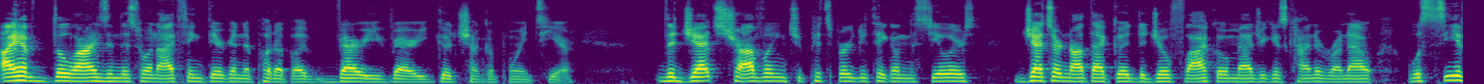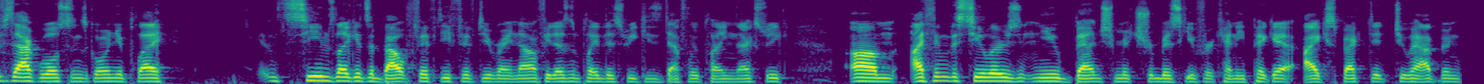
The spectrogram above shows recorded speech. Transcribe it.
I have the lines in this one. I think they're going to put up a very, very good chunk of points here. The Jets traveling to Pittsburgh to take on the Steelers. Jets are not that good. The Joe Flacco magic has kind of run out. We'll see if Zach Wilson's going to play. It seems like it's about 50 50 right now. If he doesn't play this week, he's definitely playing next week. Um, I think the Steelers' new bench Mitch Trubisky for Kenny Pickett. I expect it to happen,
